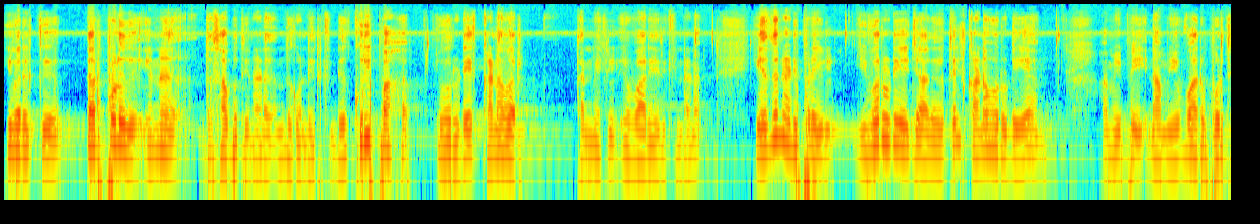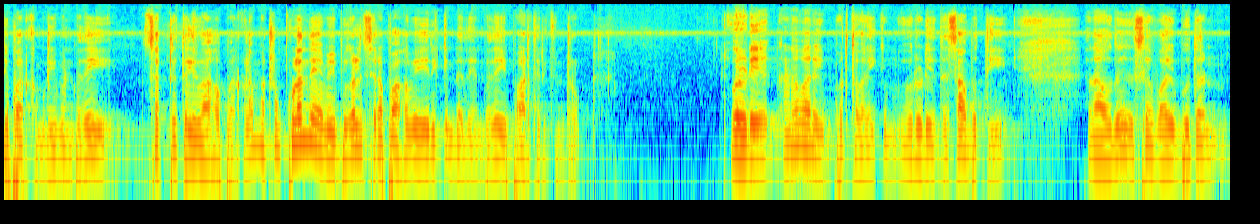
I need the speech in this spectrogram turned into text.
இவருக்கு தற்பொழுது என்ன தசாபுத்தி நடந்து கொண்டிருக்கின்றது? குறிப்பாக இவருடைய கணவர் தன்மைகள் எவ்வாறு இருக்கின்றன? எதன் அடிப்படையில் இவருடைய ஜாதகத்தில் கணவருடைய அமைப்பை நாம் எவ்வாறு பூர்த்தி பார்க்க முடியும் என்பதை சற்று தெளிவாக பார்க்கலாம். மற்றும் குழந்தை அமைப்புகள் சிறப்பாகவே இருக்கின்றது என்பதை பார்த்திருக்கின்றோம். இவருடைய கணவரை பொறுத்த வரைக்கும் இவருடைய தசாபுத்தி அதாவது செவ்வாய் புதன்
